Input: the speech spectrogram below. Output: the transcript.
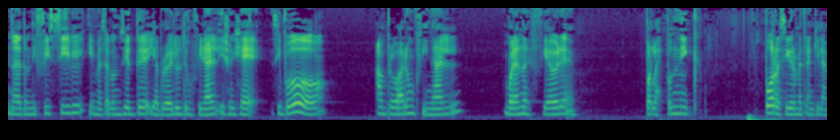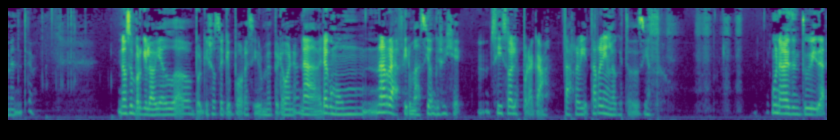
no era tan difícil y me sacó un 7 y aprobé el último final. Y yo dije, si puedo aprobar un final volando de fiebre por la Sputnik, puedo recibirme tranquilamente. No sé por qué lo había dudado, porque yo sé que puedo recibirme, pero bueno, nada, era como una reafirmación que yo dije, mm, sí, Sol es por acá, estás re, está re bien lo que estás haciendo. una vez en tu vida.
